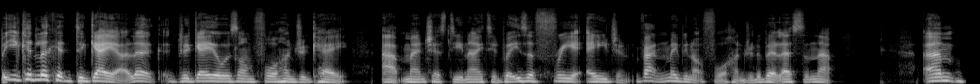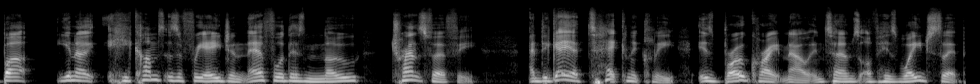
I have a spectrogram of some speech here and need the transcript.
But you could look at De Gea. Look, De Gea was on 400k at Manchester United, but he's a free agent. In fact, maybe not 400, a bit less than that. Um, but you know, he comes as a free agent, therefore there's no transfer fee. And De Gea technically is broke right now in terms of his wage slip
